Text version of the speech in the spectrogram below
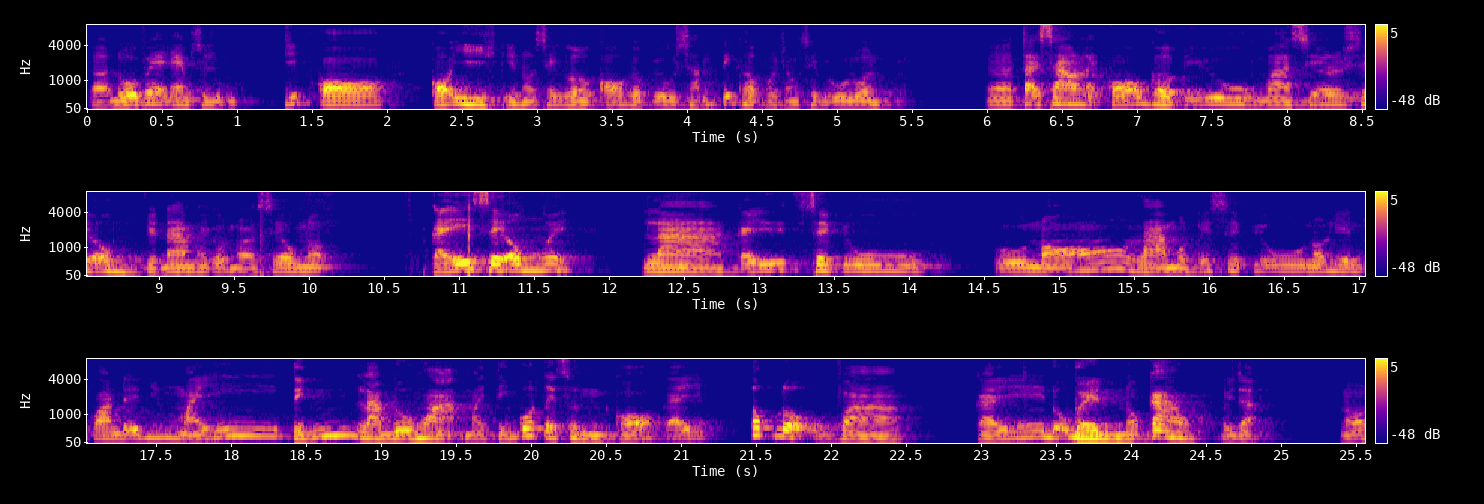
à, ờ, đối với anh em sử dụng chip Core có i thì nó sẽ có GPU sẵn tích hợp vào trong CPU luôn. À, tại sao lại có GPU và Xeon Việt Nam hay còn gọi là Xeon nó cái Xeon ấy là cái CPU nó là một cái CPU nó liên quan đến những máy tính làm đồ họa máy tính quotation có cái tốc độ và cái độ bền nó cao. Được chưa? nó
